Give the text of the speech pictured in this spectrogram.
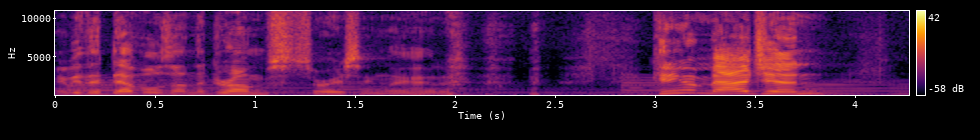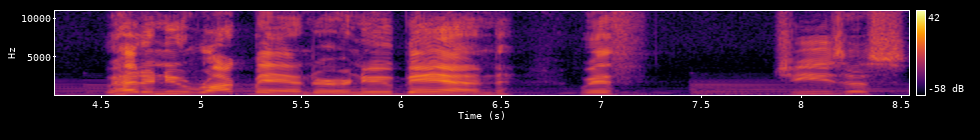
maybe the devil's on the drums. Sorry, Singly. Can you imagine we had a new rock band or a new band with Jesus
